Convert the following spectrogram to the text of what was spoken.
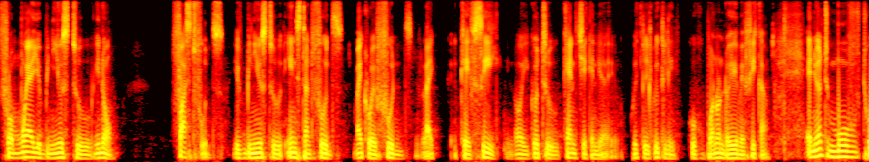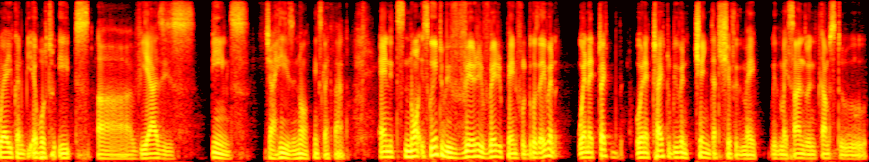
from where you've been used to, you know, fast foods. You've been used to instant foods, microwave foods like KFC. You know, you go to Ken Chicken, you quickly, quickly. And you want to move to where you can be able to eat uh, viazis, beans, jahis, you know, things like that. And it's not, it's going to be very, very painful because even when I try, when I try to even change that shift with my, with my sons when it comes to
